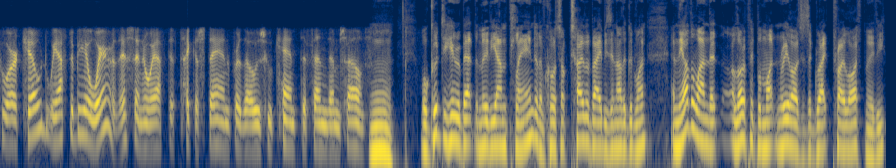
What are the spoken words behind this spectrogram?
who are killed. We have to be aware of this and we have to take a stand for those who can't defend themselves. Mm. Well, good to hear about the movie Unplanned. And of course, October Baby is another good one. And the other one that a lot of people mightn't realise is a great pro life movie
